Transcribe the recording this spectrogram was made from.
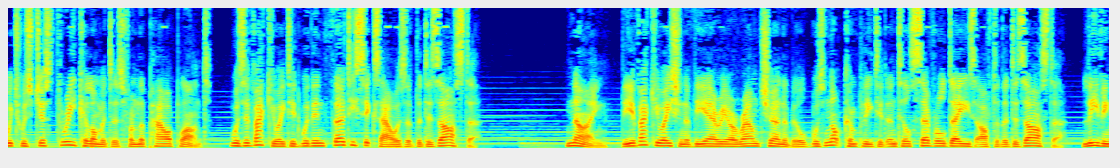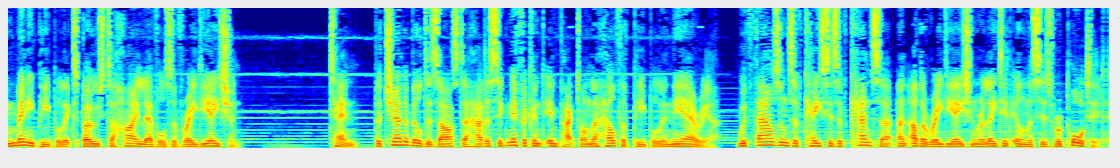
which was just 3 kilometers from the power plant, was evacuated within 36 hours of the disaster. 9. The evacuation of the area around Chernobyl was not completed until several days after the disaster, leaving many people exposed to high levels of radiation. 10. The Chernobyl disaster had a significant impact on the health of people in the area, with thousands of cases of cancer and other radiation-related illnesses reported.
